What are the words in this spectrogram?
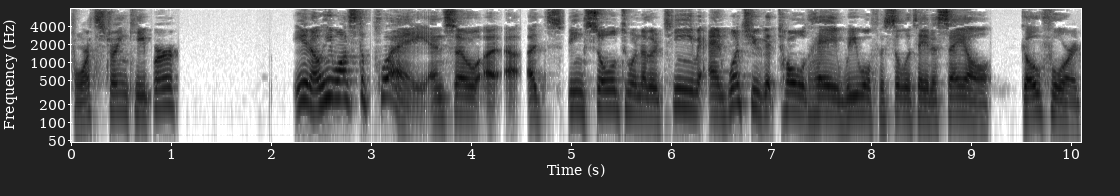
fourth string keeper, you know, he wants to play. And so, uh, uh, it's being sold to another team. And once you get told, hey, we will facilitate a sale, go for it.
